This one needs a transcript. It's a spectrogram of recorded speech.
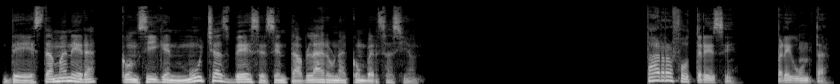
De esta manera, consiguen muchas veces entablar una conversación. Párrafo 13. Pregunta.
